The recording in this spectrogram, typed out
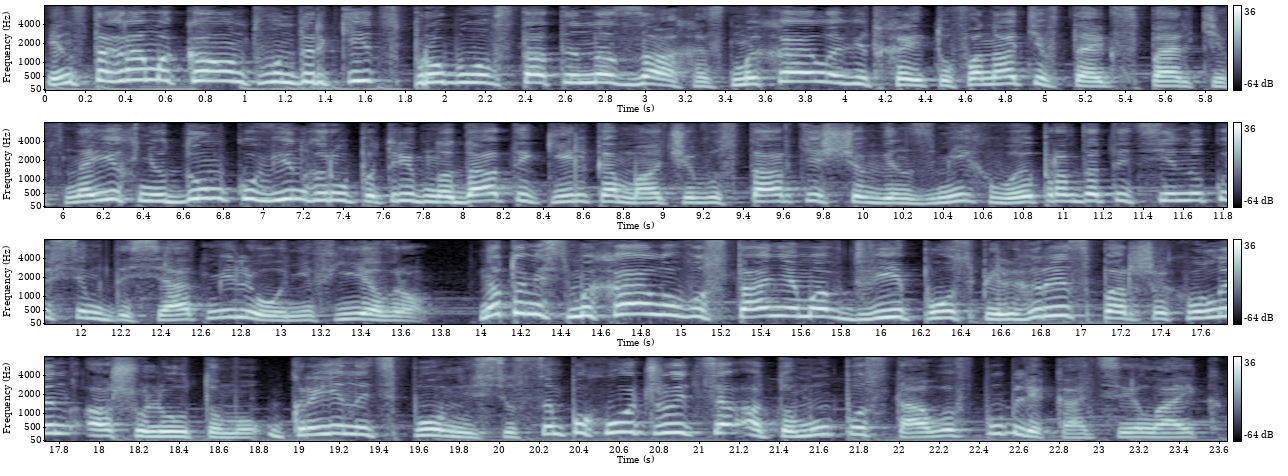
Інстаграм-аккаунт Wonderkid спробував стати на захист Михайла від хейту фанатів та експертів. На їхню думку, Вінгеру потрібно дати кілька матчів у старті, щоб він зміг виправдати цінник у 70 мільйонів євро. Натомість Михайло востаннє мав дві поспіль гри з перших хвилин аж у лютому. Українець повністю з цим походжується, а тому поставив публікації лайк.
